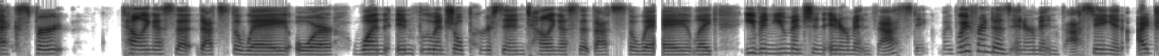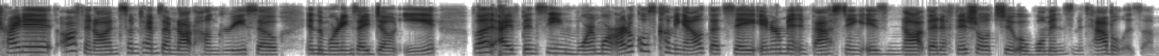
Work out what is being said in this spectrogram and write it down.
expert telling us that that's the way or one influential person telling us that that's the way. Like even you mentioned intermittent fasting. My boyfriend does intermittent fasting and i tried it off and on. Sometimes i'm not hungry so in the mornings i don't eat. But i've been seeing more and more articles coming out that say intermittent fasting is not beneficial to a woman's metabolism.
